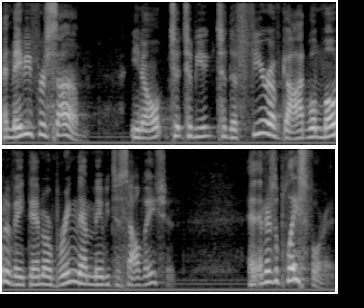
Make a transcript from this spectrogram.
And maybe for some, you know, to, to be to the fear of God will motivate them or bring them maybe to salvation. And, and there's a place for it.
